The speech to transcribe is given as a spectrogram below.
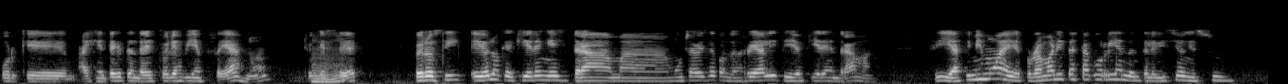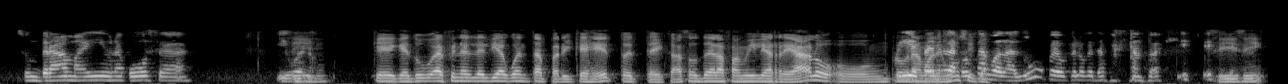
porque hay gente que tendrá historias bien feas, ¿no? Yo qué sé, pero sí, ellos lo que quieren es drama. Muchas veces cuando es reality ellos quieren drama. Sí, así mismo es. El programa ahorita está corriendo en televisión. Es un, es un drama ahí, una cosa. Y bueno. Que, que tú al final del día cuentas, pero ¿y qué es esto? ¿Este casos de la familia real o, un programa de música? Cosa Guadalupe o qué es lo que está pasando aquí? Sí, sí.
